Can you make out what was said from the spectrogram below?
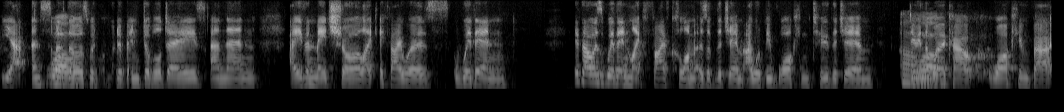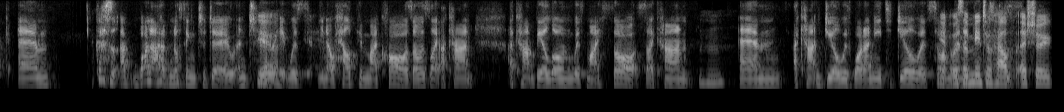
Yeah and some Whoa. of those would, would have been double days. And then i even made sure like if i was within if i was within like five kilometers of the gym i would be walking to the gym oh, doing the workout walking back. Um because one i had nothing to do and two yeah. it was you know helping my cause i was like i can't i can't be alone with my thoughts i can't mm-hmm. um i can't deal with what i need to deal with so yeah, it was a mental health issue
